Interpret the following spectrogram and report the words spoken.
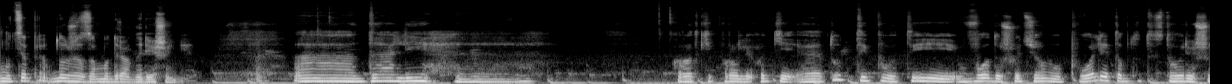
ну, це прям дуже замудрене рішення. Е, Далі. Короткі паролі. Окей. Тут, типу, ти вводиш у цьому полі, тобто ти створюєш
